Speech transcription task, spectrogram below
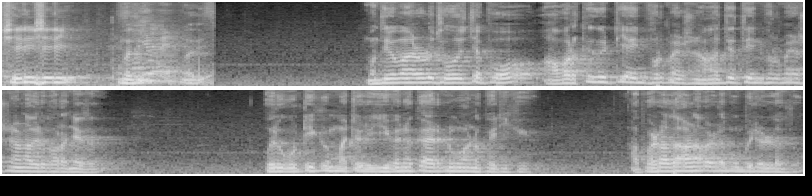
ശരി ശരി. മതി മതി. മന്ത്രിമാരോട് ചോദിച്ചപ്പോൾ അവർക്ക് കിട്ടിയ ഇൻഫർമേഷൻ ആദ്യത്തെ ഇൻഫർമേഷനാണ് അവർ പറഞ്ഞത്. ഒരു കുട്ടിക്കും മറ്റൊരു ജീവനക്കാരനുമാണ് പരിക്ക്. അപ്പോഴതാണ് അവരുടെ മുമ്പിലുള്ളത്.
